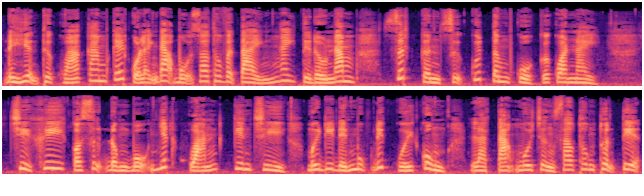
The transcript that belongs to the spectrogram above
để hiện thực hóa cam kết của lãnh đạo Bộ Giao thông Vận tải ngay từ đầu năm, rất cần sự quyết tâm của cơ quan này. Chỉ khi có sự đồng bộ nhất quán, kiên trì mới đi đến mục đích cuối cùng là tạo môi trường giao thông thuận tiện,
